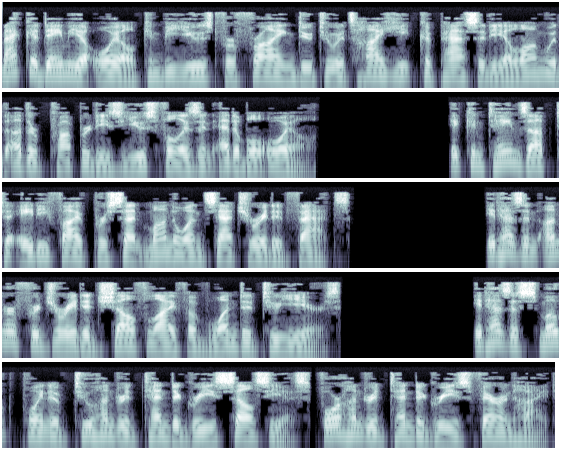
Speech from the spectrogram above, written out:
Macadamia oil can be used for frying due to its high heat capacity along with other properties useful as an edible oil. It contains up to 85% monounsaturated fats, it has an unrefrigerated shelf life of 1 to 2 years. It has a smoke point of 210 degrees Celsius 410 degrees Fahrenheit.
